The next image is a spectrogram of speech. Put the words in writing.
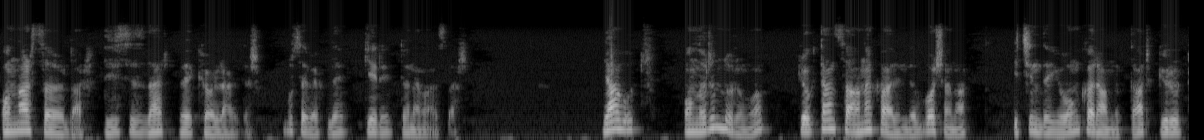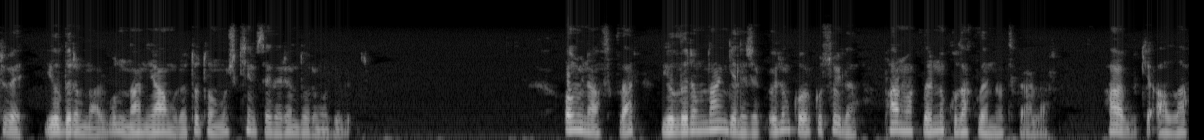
Onlar sağırlar, dilsizler ve körlerdir. Bu sebeple geri dönemezler. Yahut onların durumu gökten sağanak halinde boşanan, içinde yoğun karanlıklar, gürültü ve yıldırımlar bulunan yağmura tutulmuş kimselerin durumu gibidir. O münafıklar yıldırımdan gelecek ölüm korkusuyla parmaklarını kulaklarına tıkarlar. Halbuki Allah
